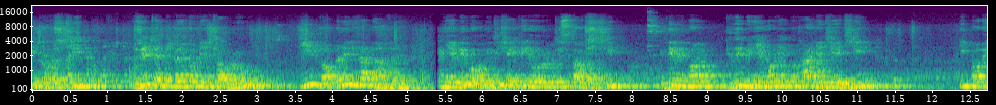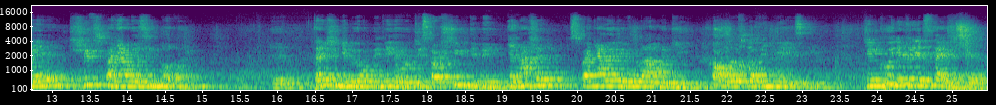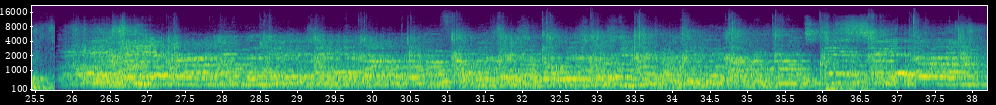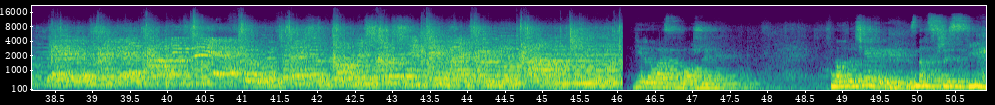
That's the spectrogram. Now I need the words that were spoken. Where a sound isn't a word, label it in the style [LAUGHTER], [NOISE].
Gości. Życzę miłego wieczoru i dobrej zabawy. Nie byłoby dzisiaj tej uroczystości, gdyby, mo, gdyby nie moje kochane dzieci i moje trzy wspaniałe synowe. E, Też nie byłoby tej uroczystości, gdyby nie nasze wspaniałe dziewulanki koło wiejskich. Dziękuję, że jesteście. Łask Bożych, no pociechy z nas wszystkich,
